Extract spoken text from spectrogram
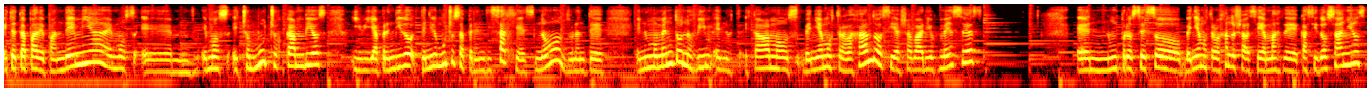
esta etapa de pandemia hemos, em, hemos hecho muchos cambios y, aprendido, tenido muchos aprendizajes, ¿no? Durante, en un momento nos estábamos, veníamos trabajando hacía ya varios meses en un proceso, veníamos trabajando ya hacía más de casi dos años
